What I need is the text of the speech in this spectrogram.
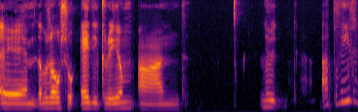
Um, there was also Eddie Graham, and no, I believe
